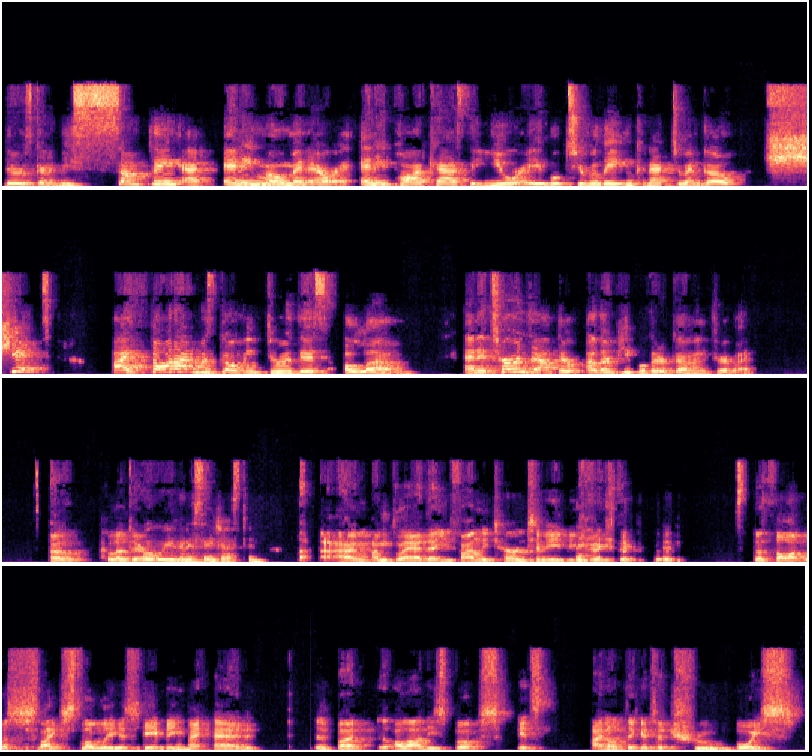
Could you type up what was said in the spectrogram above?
there's going to be something at any moment or at any podcast that you are able to relate and connect to and go, shit, I thought I was going through this alone. And it turns out there are other people that are going through it. Oh, hello there. What were you going to say, Justin? I'm, I'm glad that you finally turned to me because the, the, thought was like slowly escaping my head. But a lot of these books, it's I don't think it's a true voice,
